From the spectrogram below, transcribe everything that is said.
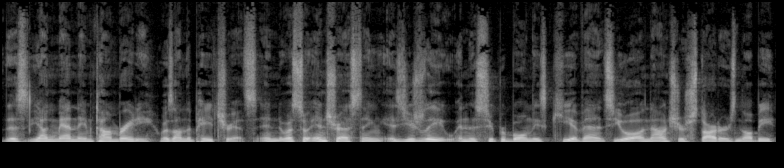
this young man named Tom Brady was on the Patriots. And what's so interesting is usually in the Super Bowl in these key events, you will announce your starters, and there'll be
